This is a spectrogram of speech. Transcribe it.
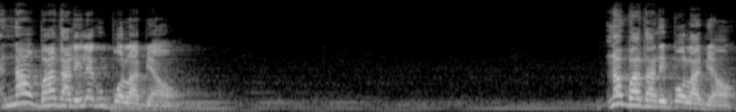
အနောက်ဘာသာတွေလည်းအခုပေါ်လာပြန်အောင်နောက်ဘာသာတွေပေါ်လာပြန်အောင်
